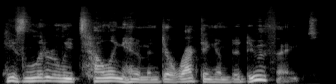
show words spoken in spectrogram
He's literally telling him and directing him to do things.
